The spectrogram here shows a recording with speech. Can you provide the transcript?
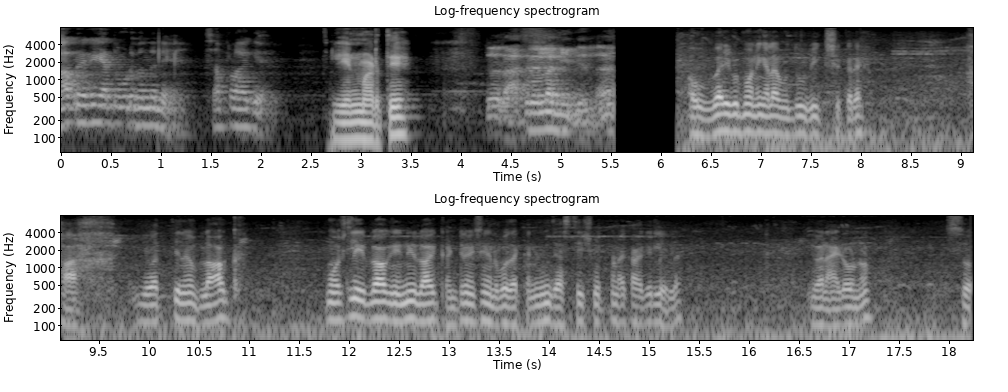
ಗಾಬರಿಯಾಗಿ ಎದ್ದು ಓಡಿ ಬಂದನೆ ಸಪ್ಪಳಾಗಿ ಏನು ಮಾಡ್ತಿ? ರಾತ್ರಿ ಎಲ್ಲ ನೀಡಿಲ್ಲ ವೆರಿ ಗುಡ್ ಮಾರ್ನಿಂಗ್ ಎಲ್ಲ ಒಂದು ವೀಕ್ಷಕರೇ. ಹಾ ಇವತ್ತಿನ ಬ್ಲಾಗ್ ಮೋಸ್ಟ್ಲಿ ಬ್ಲಾಗ್ ಇನ್ನೂ ಬ್ಲಾಗ್ ಕಂಟಿನ್ಯೂಷನ್ ಇರ್ಬೋದು ಯಾಕಂದ್ರೆ ನೀನು ಜಾಸ್ತಿ ಶೂಟ್ ಮಾಡೋಕ್ಕಾಗಿರಲಿಲ್ಲ even I don't know so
